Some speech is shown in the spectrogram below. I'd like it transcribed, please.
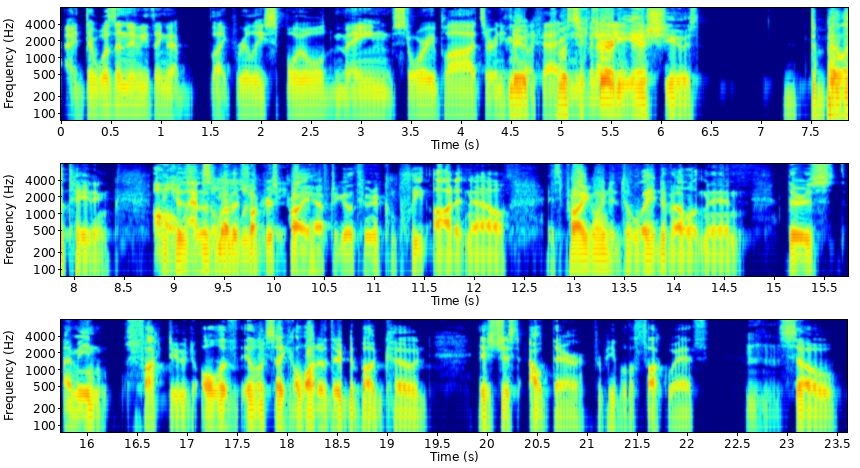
I there wasn't anything that like really spoiled main story plots or I anything mean, like that. from a security end issue is debilitating oh, because those motherfuckers probably have to go through a complete audit now. It's probably going to delay development. There's, I mean, fuck, dude. All of it looks like a lot of their debug code is just out there for people to fuck with. Mhm. So,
